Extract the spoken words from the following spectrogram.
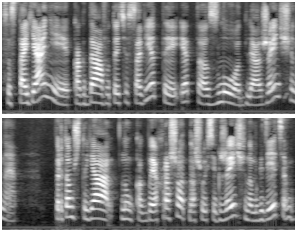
состоянии, когда вот эти советы — это зло для женщины, при том, что я, ну, как бы я хорошо отношусь и к женщинам, и к детям,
